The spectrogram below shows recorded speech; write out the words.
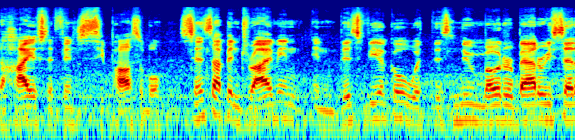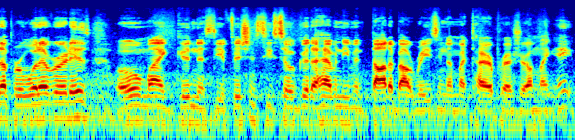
the highest efficiency possible. Since I've been driving in this vehicle with this new motor battery setup or whatever it is, oh my goodness, the efficiency is so good. I haven't even thought about raising up my tire pressure. I'm like, hey,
